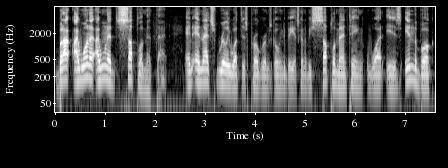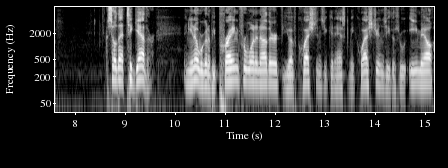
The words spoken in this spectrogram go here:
but I want to I want to supplement that. And and that's really what this program is going to be. It's going to be supplementing what is in the book so that together and you know we're going to be praying for one another. If you have questions, you can ask me questions either through email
